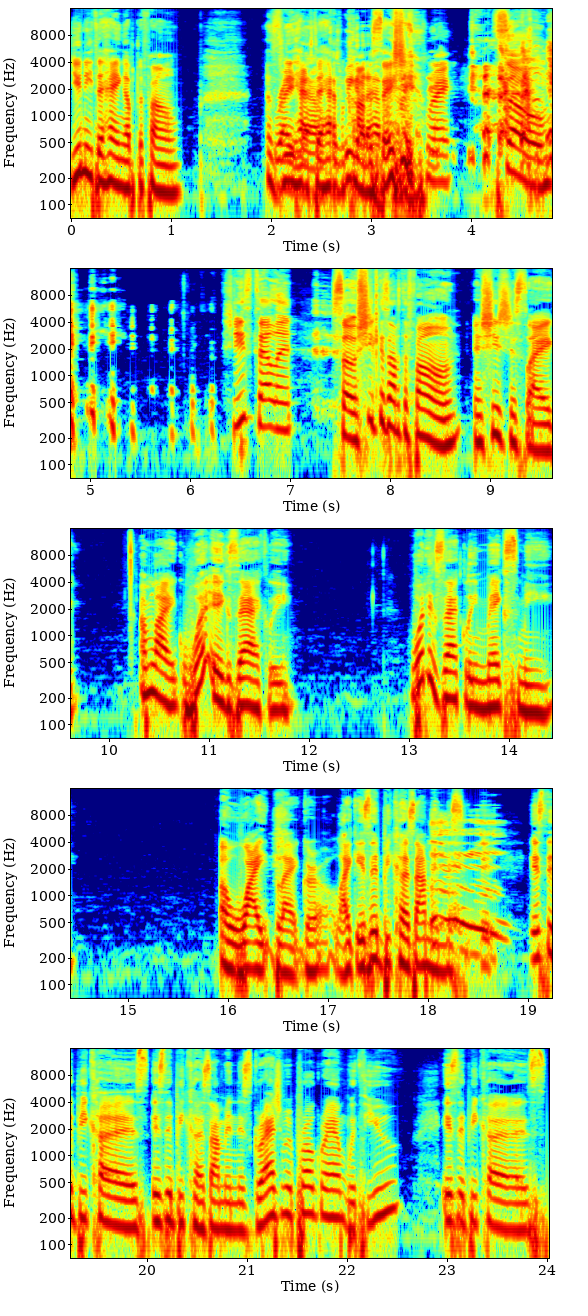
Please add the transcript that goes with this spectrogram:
you need to hang up the phone. 'Cause we Right have now, to have a gotta have a conversation, right? So she's telling, so she gets off the phone and she's just like, I'm like, what exactly, what exactly makes me a white black girl? Like, is it because I'm in this? Is it because is it because I'm in this graduate program with you? Is it because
